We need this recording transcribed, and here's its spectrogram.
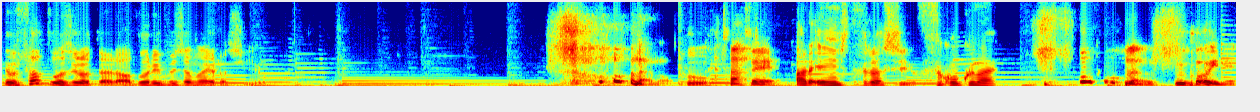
でも佐藤二郎ってあれアドリブじゃないらしいよ。そうなの？そう。あれ、あれ演出らしいよ。すごくない？そうなの？すごいね。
